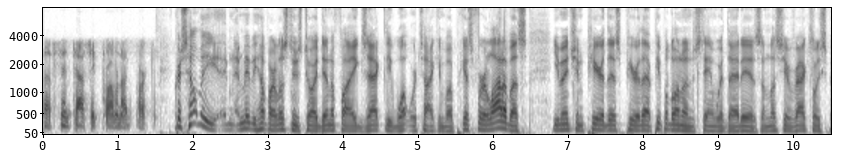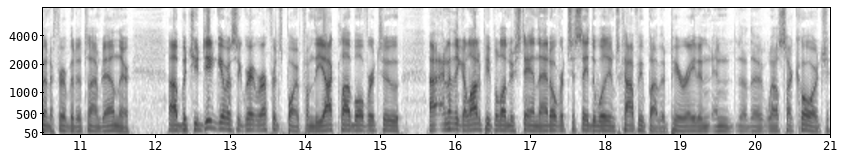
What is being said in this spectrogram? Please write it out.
a fantastic promenade park. Chris, help me and maybe help our listeners to identify exactly what we're talking about because for a lot of us, you mentioned pier this, pier that. People don't understand what that is unless you've actually spent a fair bit of time down there. Uh, but you did give us a great reference point from the yacht club over to, uh, and I think a lot of people understand that over to say the Williams Coffee Pub at Pier Eight and, and the, well Sarcoa.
